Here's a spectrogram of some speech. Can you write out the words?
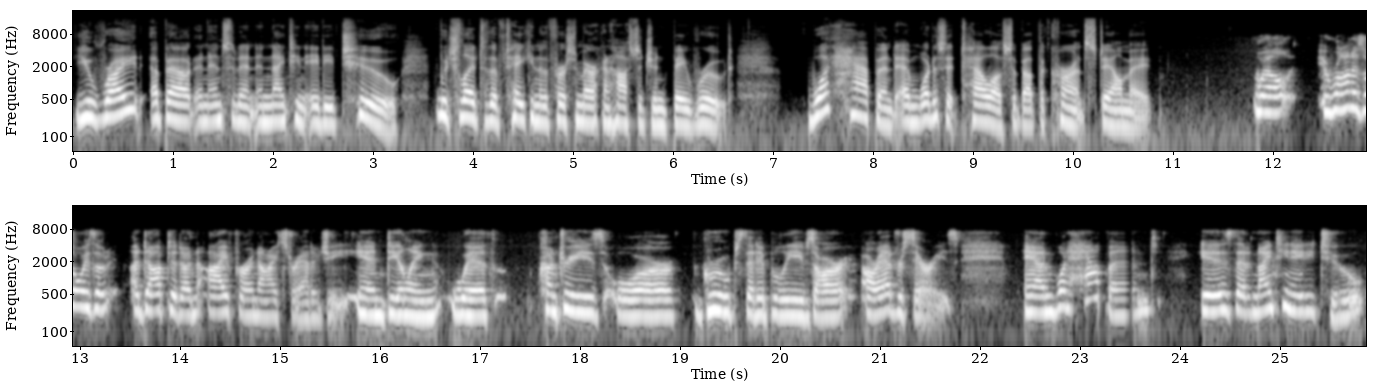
You write about an incident in 1982 which led to the taking of the first American hostage in Beirut. What happened and what does it tell us about the current stalemate? Well, Iran has always adopted an eye for an eye strategy in dealing with countries or groups that it believes are adversaries. And what happened is that in 1982,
